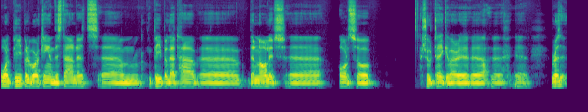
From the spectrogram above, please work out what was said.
all people working in the standards, um, people that have uh, the knowledge, uh, also should take a very re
